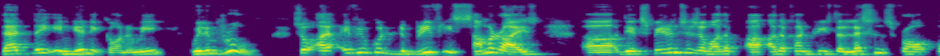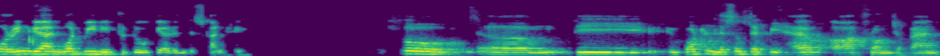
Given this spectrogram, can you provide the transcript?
that the Indian economy will improve. So, uh, if you could briefly summarize uh, the experiences of other uh, other countries, the lessons for, for India, and what we need to do here in this country. So, um, the important lessons that we have are from Japan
